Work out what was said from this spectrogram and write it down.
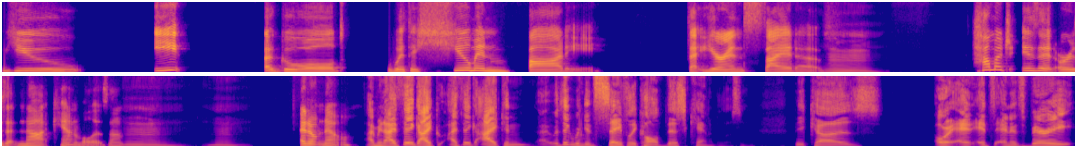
you eat a Goa'uld with a human body that you're inside of? Mm, How much is it or is it not cannibalism? mm, mm. I don't know. I mean, I think I, I think I can, I think we can safely call this cannibalism because, oh, and it's and it's very,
